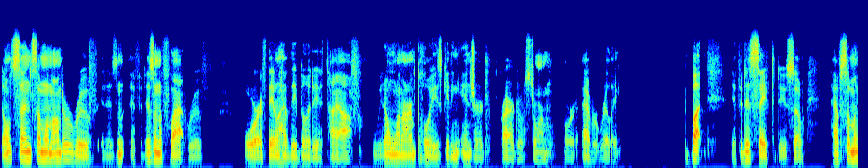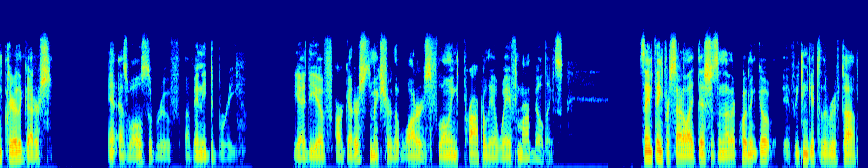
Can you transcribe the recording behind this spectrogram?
Don't send someone onto a roof it isn't, if it isn't a flat roof or if they don't have the ability to tie off. We don't want our employees getting injured prior to a storm or ever really. But if it is safe to do so, have someone clear the gutters as well as the roof of any debris. The idea of our gutters to make sure that water is flowing properly away from our buildings. Same thing for satellite dishes and other equipment. Go if we can get to the rooftop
